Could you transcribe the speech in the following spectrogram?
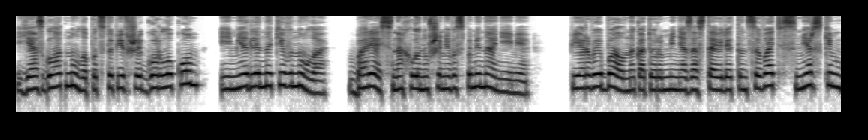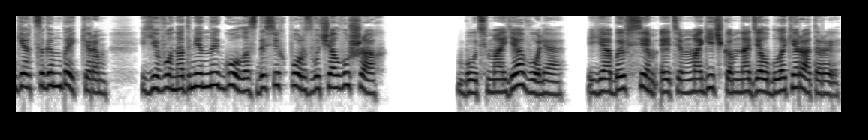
Я сглотнула подступивший к горлу ком и медленно кивнула, борясь с нахлынувшими воспоминаниями. Первый бал, на котором меня заставили танцевать с мерзким герцогом Беккером. Его надменный голос до сих пор звучал в ушах. «Будь моя воля, я бы всем этим магичкам надел блокираторы.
